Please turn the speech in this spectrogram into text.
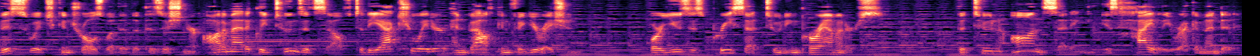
This switch controls whether the positioner automatically tunes itself to the actuator and valve configuration or uses preset tuning parameters. The tune on setting is highly recommended.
